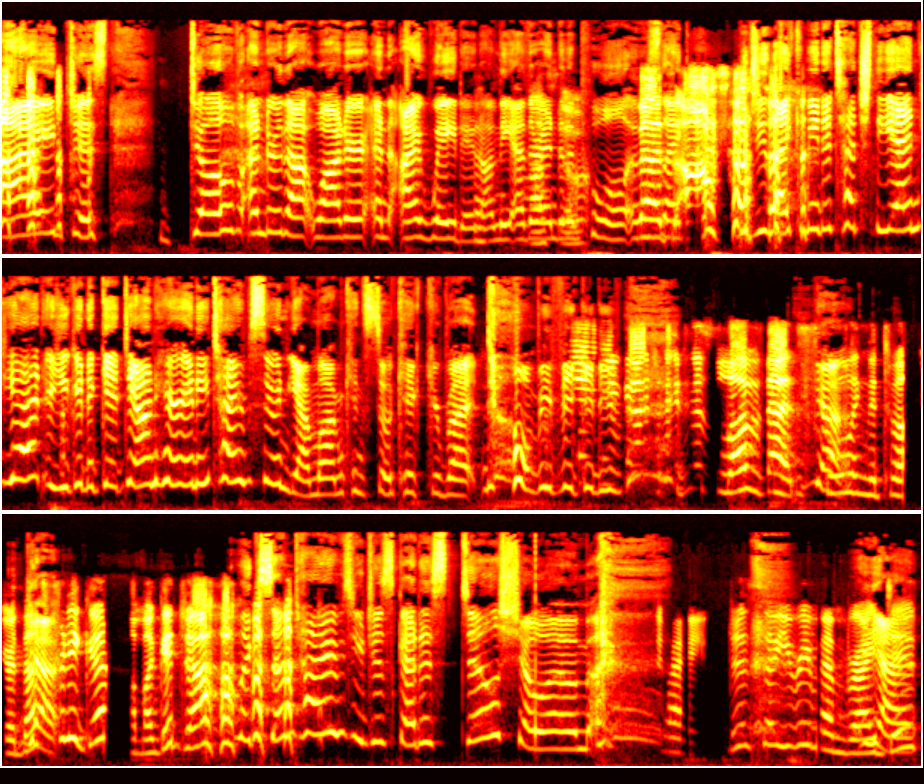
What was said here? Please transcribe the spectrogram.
I just dove under that water and I waited That's on the other awesome. end of the pool. It That's like, awesome. Would you like me to touch the end yet? Are you going to get down here anytime soon? Yeah, mom can still kick your butt. Don't be thinking you. I just love that schooling yeah. the 12 year. That's yeah. pretty good, Mama. Good job. like sometimes you just got to still show them. right. Just so you remember, I yeah. did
